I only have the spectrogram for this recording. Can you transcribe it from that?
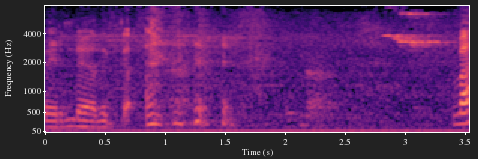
വരണ്ട നിക്ക. വാ.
